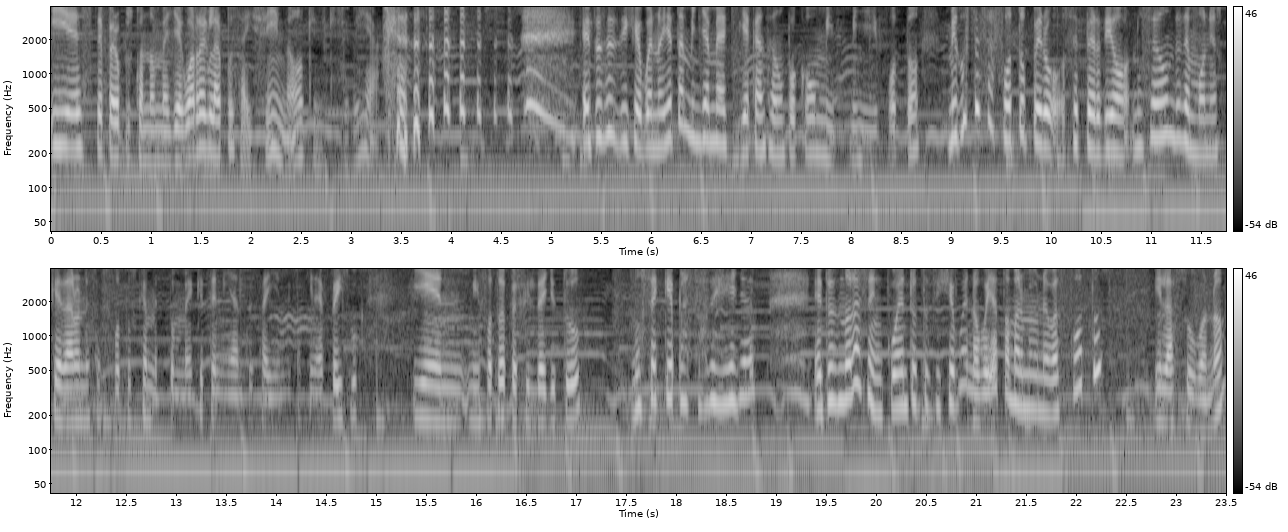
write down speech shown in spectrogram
Y este, pero pues cuando me llegó a arreglar, pues ahí sí, ¿no? Que, que se vea. Entonces dije, bueno, ya también ya me había cansado un poco mi, mi, foto. Me gusta esa foto, pero se perdió. No sé dónde demonios quedaron esas fotos que me tomé que tenía antes ahí en mi página de Facebook y en mi foto de perfil de YouTube. No sé qué pasó de ellas. Entonces no las encuentro. Entonces dije, bueno, voy a tomarme nuevas fotos y las subo, ¿no?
